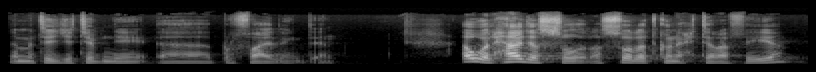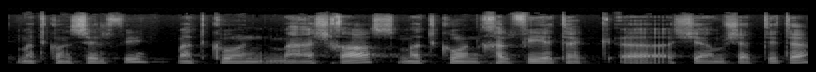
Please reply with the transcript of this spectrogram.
لما تيجي تبني آه، profile LinkedIn أول حاجة الصورة الصورة تكون احترافية ما تكون سيلفي ما تكون مع أشخاص ما تكون خلفيتك آه، أشياء مشتتة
